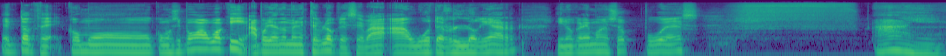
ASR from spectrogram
Entonces, como, como si pongo agua aquí, apoyándome en este bloque, se va a waterloguear y no queremos eso, pues... Ay,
